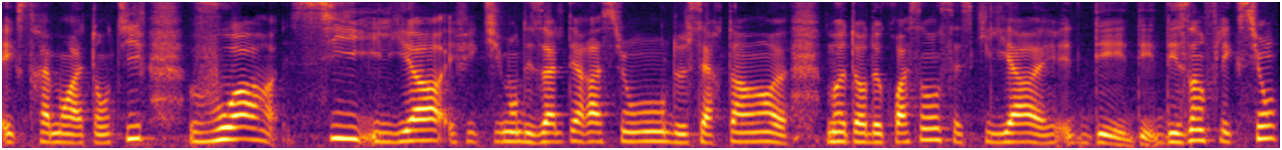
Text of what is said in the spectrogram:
extrêmement attentif, voir s'il y a effectivement des altérations de certains euh, moteurs de croissance, est-ce qu'il y a des, inflexions.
